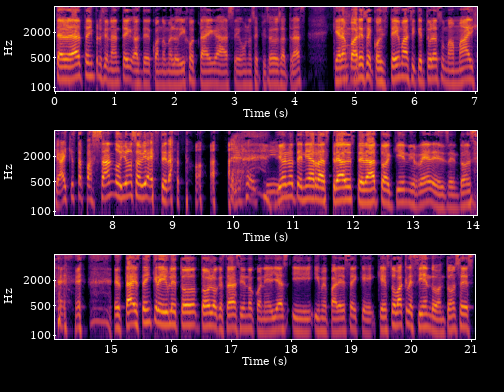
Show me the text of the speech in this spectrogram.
verdad está impresionante de cuando me lo dijo Taiga hace unos episodios atrás, que eran varios ecosistemas y que tú eras su mamá. Y dije, ay, ¿qué está pasando? Yo no sabía este dato. Yo no tenía rastreado este dato aquí en mis redes. Entonces, está, está increíble todo, todo lo que estás haciendo con ellas y, y me parece que, que esto va creciendo. Entonces,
